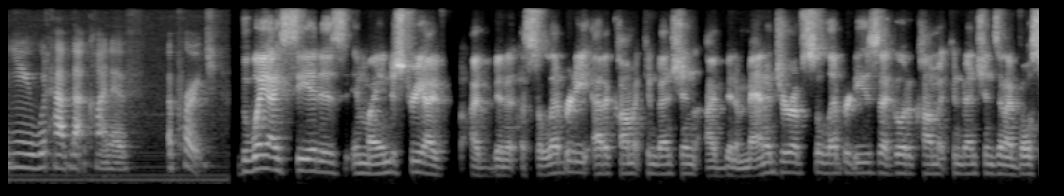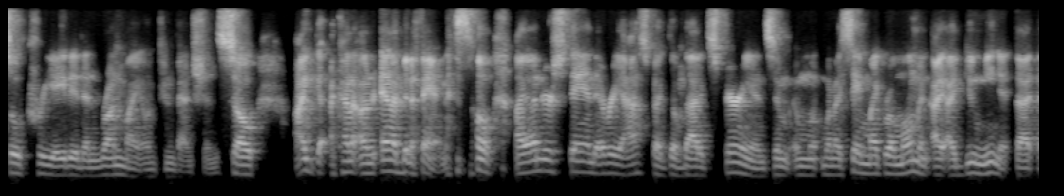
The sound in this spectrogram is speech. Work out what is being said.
you would have that kind of approach. The way I see it is in my industry, I've I've been a celebrity at a comic convention. I've been a manager of celebrities that go to comic conventions, and I've also created and run my own conventions. So I, I kind of, and I've been a fan, so I understand every aspect of that experience. And, and when I say micro moment, I, I do mean it. That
